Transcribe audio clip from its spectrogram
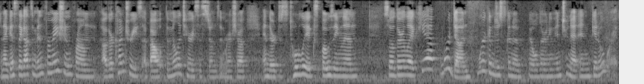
and I guess they got some information from other countries about the military systems in Russia, and they're just totally exposing them. So they're like, yeah, we're done. We're gonna just gonna build our new internet and get over it.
